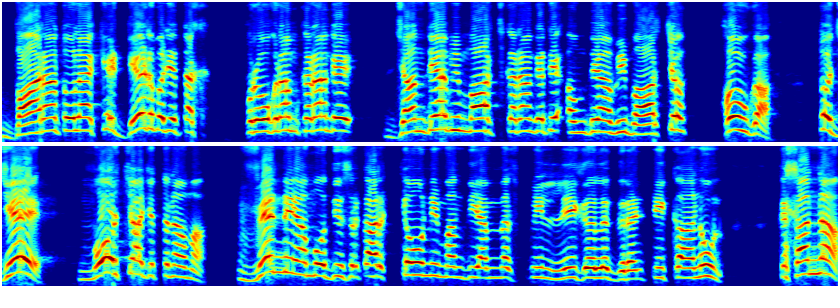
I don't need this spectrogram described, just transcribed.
12 ਤੋਂ ਲੈ ਕੇ 1:30 ਵਜੇ ਤੱਕ ਪ੍ਰੋਗਰਾਮ ਕਰਾਂਗੇ, ਜਾਂਦਿਆਂ ਵੀ ਮਾਰਚ ਕਰਾਂਗੇ ਤੇ ਆਉਂਦਿਆਂ ਵੀ ਮਾਰਚ ਹੋਊਗਾ। ਤਾਂ ਜੇ ਮੋਰਚਾ ਜਿੱਤਣਾ ਵਾ ਵੇਨੇ ਆ ਮੋਦੀ ਸਰਕਾਰ, ਕਿਉਂ ਨਹੀਂ ਮੰਨਦੀ ਐਮਐਸਪੀ ਲੀਗਲ ਗਰੰਟੀ ਕਾਨੂੰਨ? ਕਿਸਾਨਾਂ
